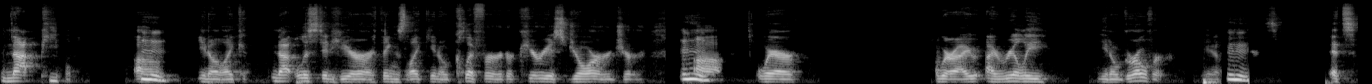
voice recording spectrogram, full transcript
not people. Um, mm-hmm. You know, like not listed here are things like you know Clifford or Curious George or mm-hmm. uh, where where I I really you know Grover. You know, mm-hmm. it's, it's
